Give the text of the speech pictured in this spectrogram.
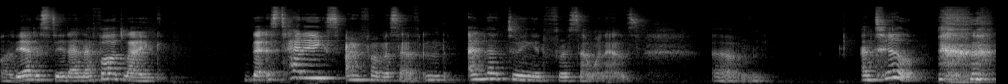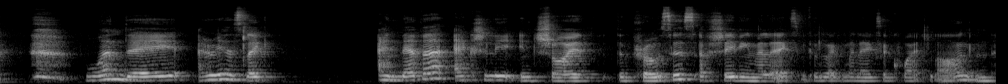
well the others did and I thought like the aesthetics are for myself and I'm not doing it for someone else. Um, until one day I realized like I never actually enjoyed the process of shaving my legs because like my legs are quite long and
